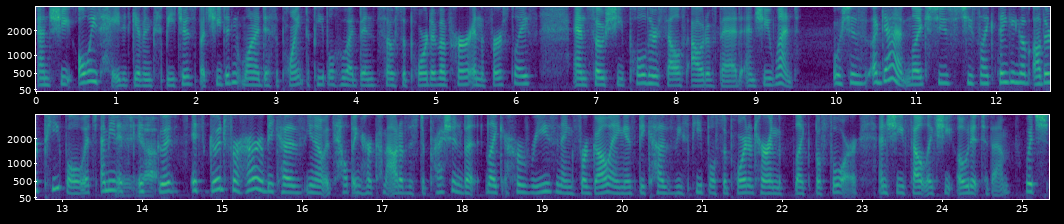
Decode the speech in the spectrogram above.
And she always hated giving speeches, but she didn't want to disappoint the people who had been so supportive of her in the first place. And so she pulled herself out of bed and she went which is again like she's she's like thinking of other people which i mean it's See, it's yeah. good it's good for her because you know it's helping her come out of this depression but like her reasoning for going is because these people supported her in the like before and she felt like she owed it to them which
